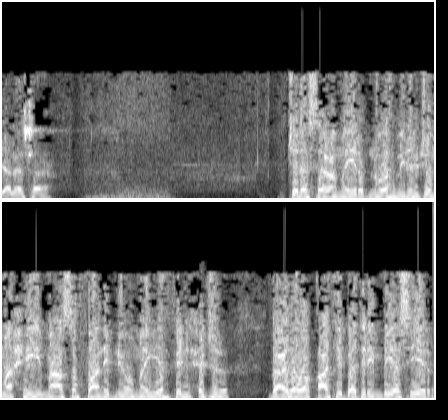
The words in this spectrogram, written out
جلس. جلس عمير بن وهب الجمحي مع صفوان بن أمية في الحجر بعد وقعة بدر بيسير.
